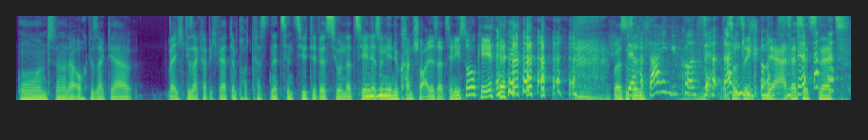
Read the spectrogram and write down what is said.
Und dann hat er auch gesagt, ja, weil ich gesagt habe, ich werde im Podcast eine zensierte Version erzählen. Also, Mhm. nee, du kannst schon alles erzählen. Ich so, okay. Der hat dahin gekotzt, der hat dahin gekotzt. ja, das jetzt nicht.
